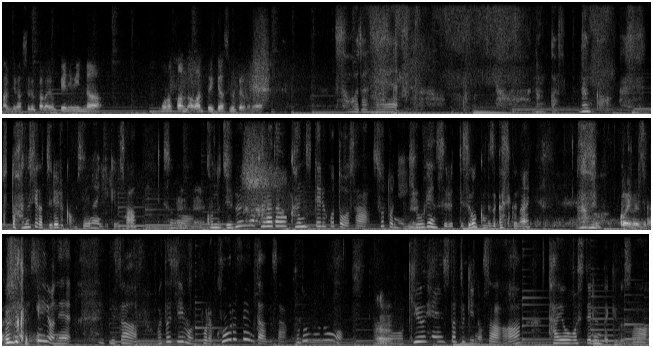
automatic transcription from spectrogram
感じがするから余計にみんなこの感度上がってる気がするけどね。そうだね。いやーなんかなんかちょっと話がずれるかもしれないんだけどさその、うんうん。この自分の体を感じてることをさ外に表現するってすごく難しくない、すっごい難しい。難しいよね。でさ私今ほらコールセンターでさ子供のあの、急変した時のさ対応をしてるんだけどさ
